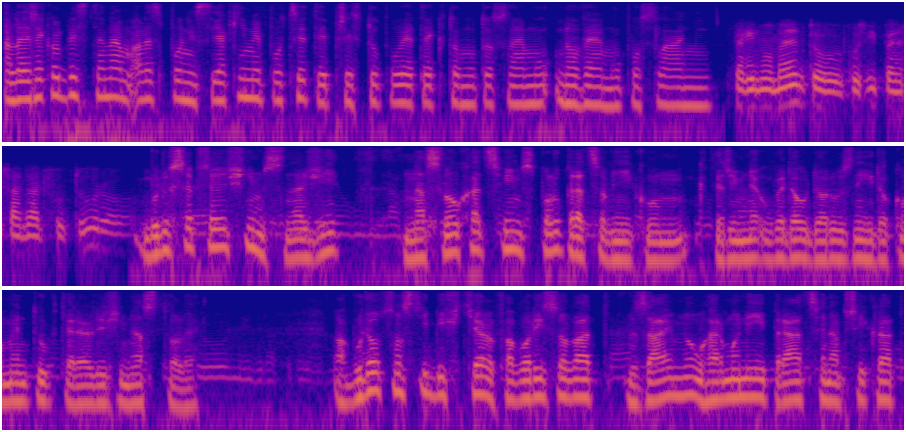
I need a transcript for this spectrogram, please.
ale řekl byste nám alespoň, s jakými pocity přistupujete k tomuto svému novému poslání. Budu se především snažit naslouchat svým spolupracovníkům, kteří mne uvedou do různých dokumentů, které leží na stole. A v budoucnosti bych chtěl favorizovat vzájemnou harmonii práce například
